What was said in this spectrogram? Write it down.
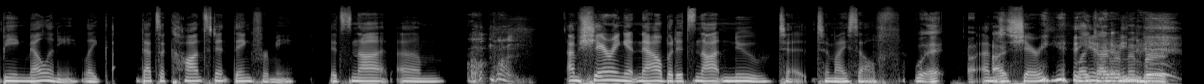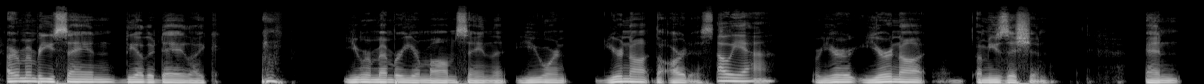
being Melanie. Like that's a constant thing for me. It's not um I'm sharing it now, but it's not new to to myself. Well, I, I'm I- just sharing it. like you know I what mean? remember I remember you saying the other day like you remember your mom saying that you weren't you're not the artist Oh yeah. or you're you're not a musician and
